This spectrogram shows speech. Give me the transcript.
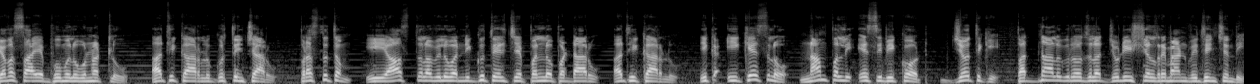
వ్యవసాయ భూములు ఉన్నట్లు అధికారులు గుర్తించారు. ప్రస్తుతం ఈ ఆస్తుల విలువ నిగ్గు తేల్చే పనిలో పడ్డారు అధికారులు. ఇక ఈ కేసులో నాంపల్లి ఏసీబీ కోర్టు జ్యోతికి పద్నాలుగు రోజుల జ్యుడిషియల్ రిమాండ్ విధించింది.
